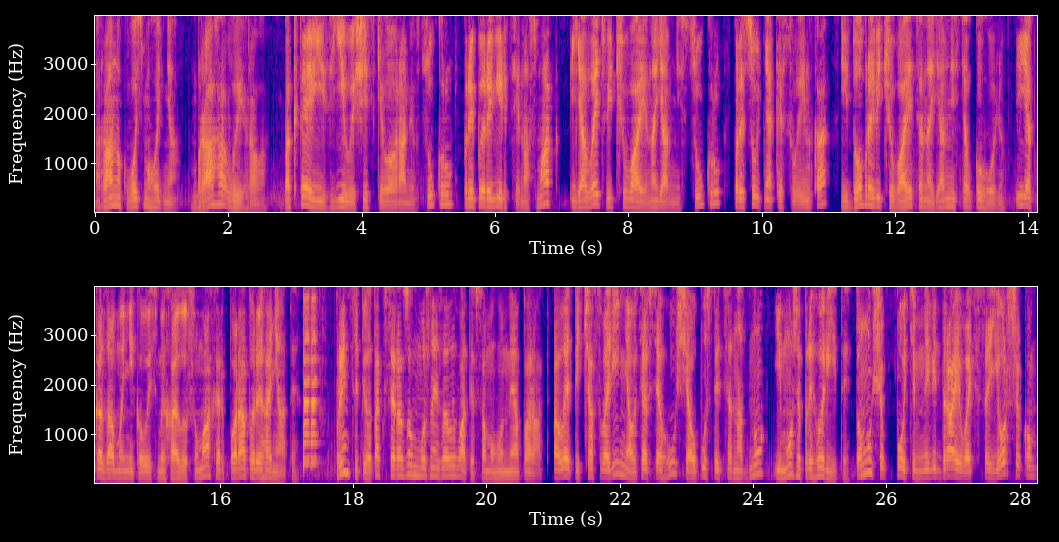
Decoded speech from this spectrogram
Ранок восьмого дня. Брага виграла. Бактерії з'їли 6 кг цукру. При перевірці на смак я ледь відчуваю наявність цукру, присутня кислинка і добре відчувається наявність алкоголю. І як казав мені колись Михайло Шумахер, пора переганяти. В принципі, отак все разом можна і заливати в самогонний апарат. Але під час варіння оця вся гуща опуститься на дно і може пригоріти. Тому щоб потім не віддраювати все йоршиком,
